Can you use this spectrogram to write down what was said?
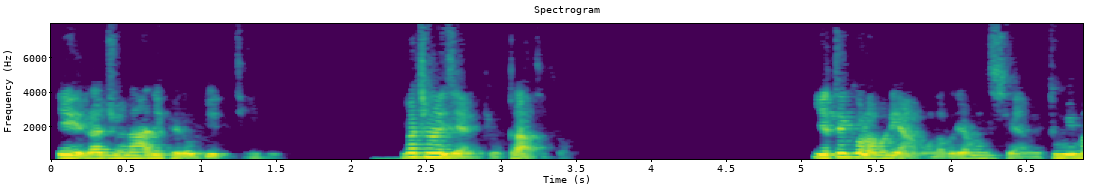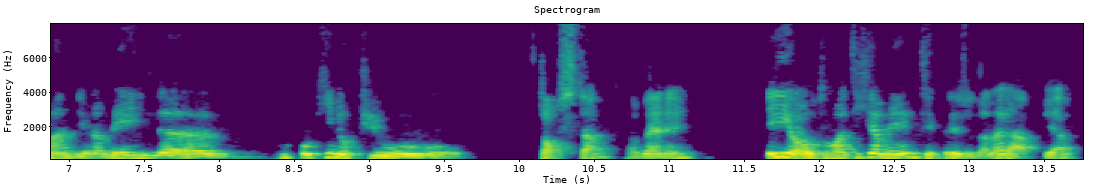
e ragionare per obiettivi. Ti faccio un esempio pratico. Io e te collaboriamo, lavoriamo insieme, tu mi mandi una mail eh, un pochino più tosta, va bene? E io automaticamente, preso dalla rabbia,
